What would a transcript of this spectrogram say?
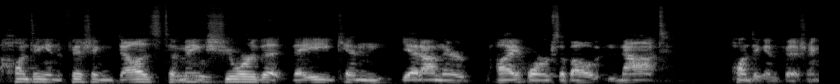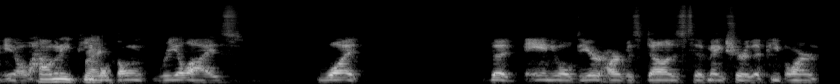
hunting and fishing does to make mm-hmm. sure that they can get on their high horse about not hunting and fishing. You know, how many people right. don't realize what the annual deer harvest does to make sure that people aren't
